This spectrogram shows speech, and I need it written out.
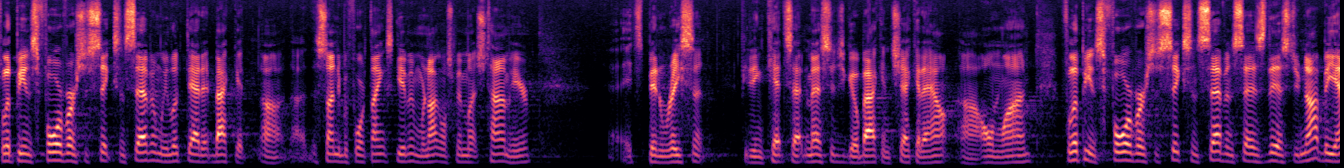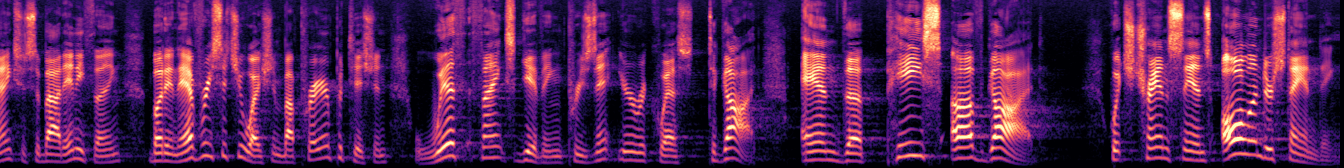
Philippians 4, verses 6 and 7, we looked at it back at uh, the Sunday before Thanksgiving. We're not going to spend much time here. It's been recent. If you didn't catch that message, go back and check it out uh, online. Philippians 4, verses 6 and 7 says this Do not be anxious about anything, but in every situation, by prayer and petition, with thanksgiving, present your request to God. And the peace of God, which transcends all understanding,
